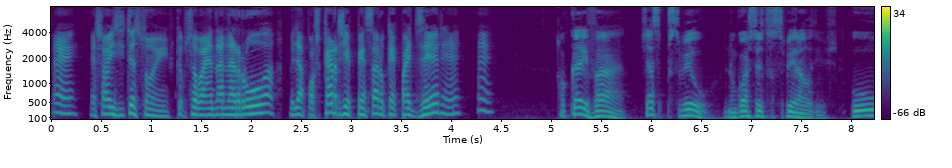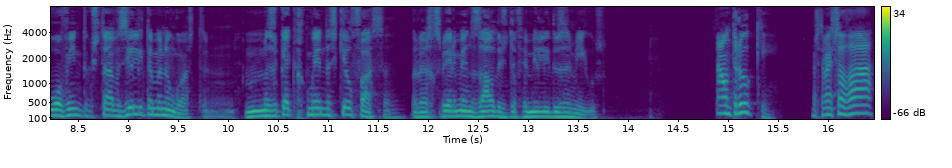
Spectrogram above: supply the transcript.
É, é só hesitações. Que a pessoa vai andar na rua, olhar para os carros e pensar o que é que vai dizer, é? É. Ok, vá, já se percebeu. Não gostas de receber áudios. O ouvinte Gustavo Zilli também não gosta. Mas o que é que recomendas que ele faça para receber menos áudios da família e dos amigos? Há um truque, mas também só dá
